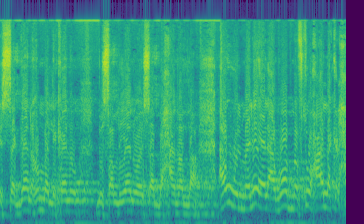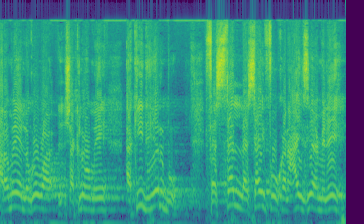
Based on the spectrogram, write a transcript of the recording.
السجان هم اللي كانوا بيصليان ويسبحان الله. أول ما لقى الأبواب مفتوحة قال لك الحرامية اللي جوه شكلهم إيه؟ أكيد هربوا. فاستل سيفه وكان عايز يعمل إيه؟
